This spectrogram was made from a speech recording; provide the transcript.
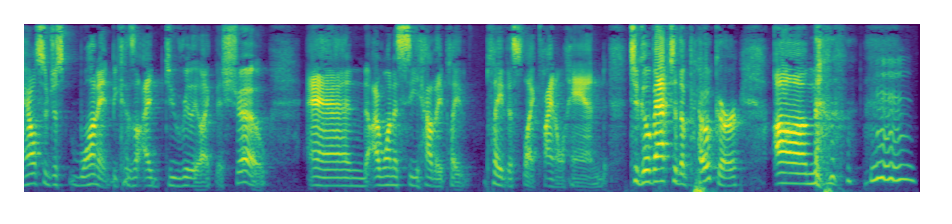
I also just want it because I do really like this show, and I want to see how they play play this like final hand. To go back to the poker, um,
